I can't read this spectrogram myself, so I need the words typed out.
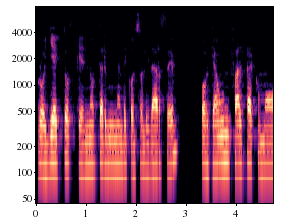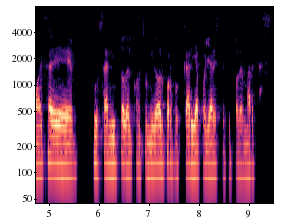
proyectos que no terminan de consolidarse porque aún falta como ese gusanito del consumidor por buscar y apoyar este tipo de marcas.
